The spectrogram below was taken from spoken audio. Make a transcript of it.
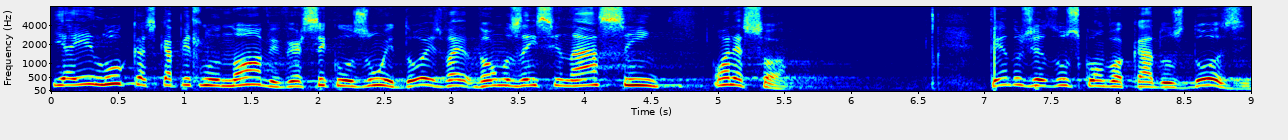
E aí, Lucas capítulo 9, versículos 1 e 2, vai, vamos ensinar assim: olha só. Tendo Jesus convocado os doze,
